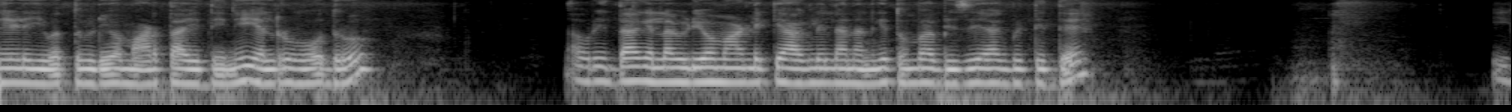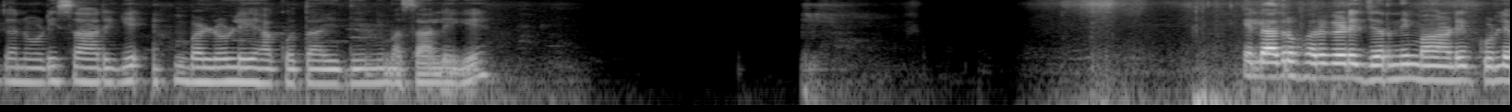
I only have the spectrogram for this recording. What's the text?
ಹೇಳಿ ಇವತ್ತು ವಿಡಿಯೋ ಮಾಡ್ತಾ ಇದ್ದೀನಿ. ಎಲ್ಲರೂ ಹೋದರು. ಅವರಿದ್ದಾಗೆಲ್ಲ ವಿಡಿಯೋ ಮಾಡಲಿಕ್ಕೆ ಆಗಲಿಲ್ಲ, ನನಗೆ ತುಂಬ ಬ್ಯುಸಿ ಆಗಿಬಿಟ್ಟಿದ್ದೆ. ಈಗ ನೋಡಿ ಸಾರಿಗೆ ಬೆಳ್ಳುಳ್ಳಿ ಹಾಕೋತಾ ಇದ್ದೀನಿ ಮಸಾಲೆಗೆ. ಎಲ್ಲಾದರೂ ಹೊರಗಡೆ ಜರ್ನಿ ಮಾಡಿದ ಕೂಡಲೇ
